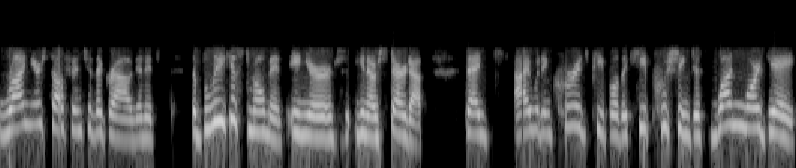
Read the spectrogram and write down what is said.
run yourself into the ground and it's the bleakest moment in your, you know, startup, then I would encourage people to keep pushing just one more day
